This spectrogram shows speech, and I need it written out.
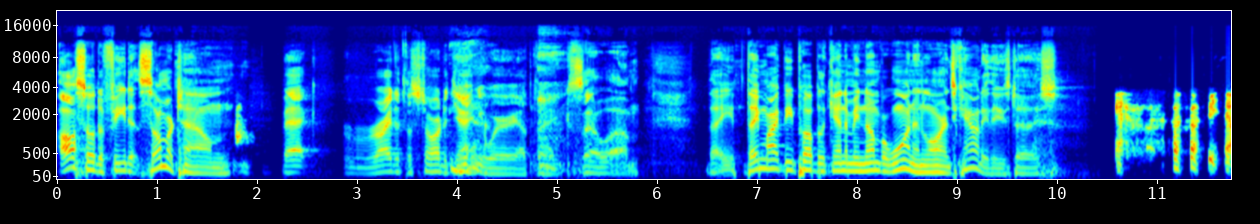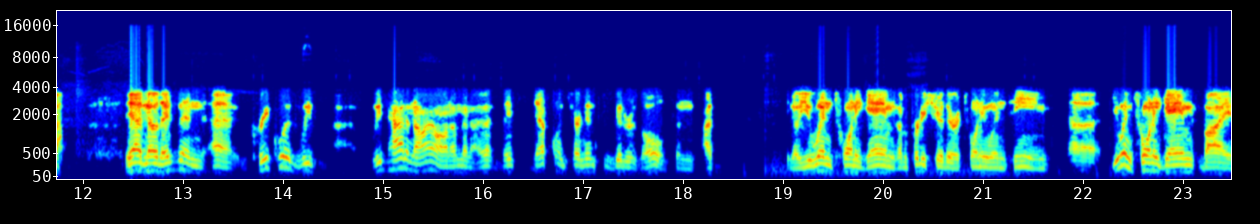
also defeated Summertown back right at the start of January, yeah. I think. So um, they they might be public enemy number one in Lawrence County these days. yeah, yeah. No, they've been uh, Creekwood. We've we've had an eye on them, and I, they've definitely turned in some good results. And I, you know, you win 20 games. I'm pretty sure they're a 20 win team. Uh, you win 20 games by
